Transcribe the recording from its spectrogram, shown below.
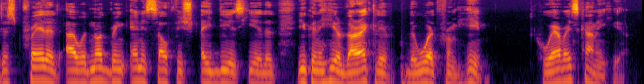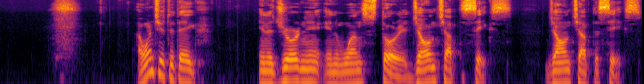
Just pray that I would not bring any selfish ideas here, that you can hear directly the word from Him. Whoever is coming here. I want you to take in a journey in one story, John chapter 6. John chapter 6.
